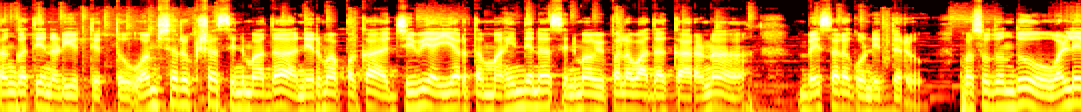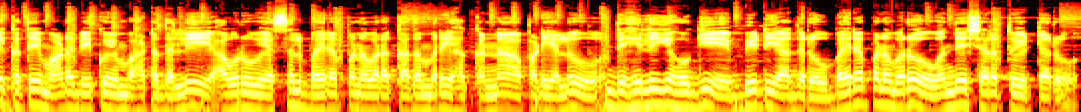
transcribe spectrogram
ಸಂಗತಿ ನಡೆಯುತ್ತಿತ್ತು. ವಂಶವೃಕ್ಷ ಸಿನಿಮಾದ ನಿರ್ಮಾಪಕ ಜಿ ವಿ ಅಯ್ಯರ್ ತಮ್ಮ ಹಿಂದಿನ ಸಿನಿಮಾ ವಿಫಲವಾದ ಕಾರಣ ಬೇಸರಗೊಂಡಿದ್ದರು. ಹೊಸದೊಂದು ಒಳ್ಳೆಯ ಮಾಡಬೇಕು ಎಂಬ ಹಠದಲ್ಲಿ ಅವರು ಎಸ್ ಎಲ್ ಭೈರಪ್ಪನವರ ಕಾದಂಬರಿ ಹಕ್ಕನ್ನ ಪಡೆಯಲು ದೆಹಲಿಗೆ ಹೋಗಿ ಭೇಟಿಯಾದರು. ಭೈರಪ್ಪನವರು ಒಂದೇ ಷರತ್ತು ಇಟ್ಟರು.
